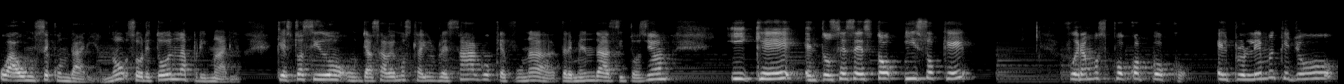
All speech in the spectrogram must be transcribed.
o aún secundaria, ¿no? Sobre todo en la primaria, que esto ha sido, ya sabemos que hay un rezago, que fue una tremenda situación y que entonces esto hizo que fuéramos poco a poco. El problema que yo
